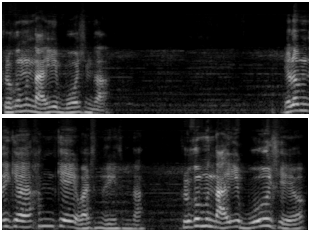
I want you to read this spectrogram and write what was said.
불금은 나에게 무엇인가? 여러분들께 함께 말씀드리겠습니다. 불금은 나에게 무엇이에요?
